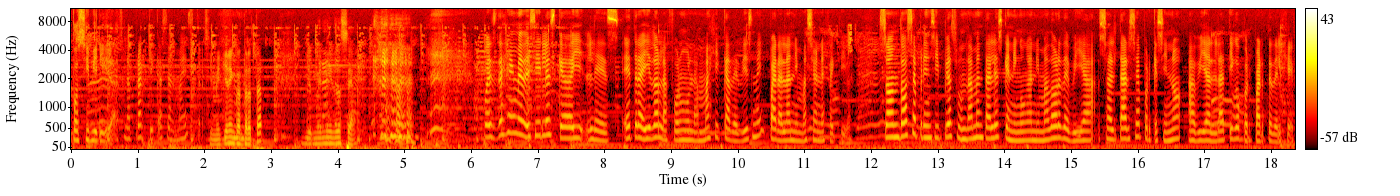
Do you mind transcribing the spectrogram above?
posibilidad. La práctica es el maestro. Si me quieren contratar, bienvenido sea. Pues déjenme decirles que hoy les he traído la fórmula mágica de Disney para la animación efectiva. Son 12 principios fundamentales que ningún animador debía saltarse porque si no había látigo por parte del jefe.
